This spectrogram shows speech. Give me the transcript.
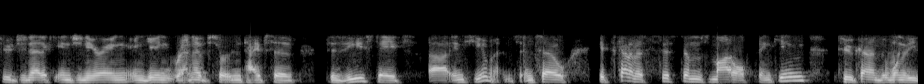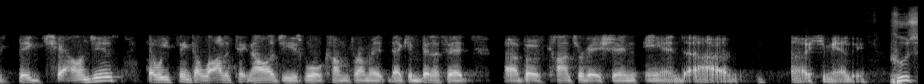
to genetic engineering and getting rid of certain types of disease states uh, in humans. And so it's kind of a systems model thinking to kind of one of these big challenges that we think a lot of technologies will come from it that can benefit uh, both conservation and uh, uh humanity. Who's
